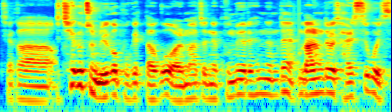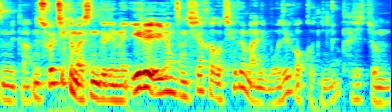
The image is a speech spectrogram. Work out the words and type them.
제가 책을 좀 읽어보겠다고 얼마 전에 구매를 했는데 뭐 나름대로 잘 쓰고 있습니다. 솔직히 말씀드리면 1일 1영상 시작하고 책을 많이 못 읽었거든요. 다시 좀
